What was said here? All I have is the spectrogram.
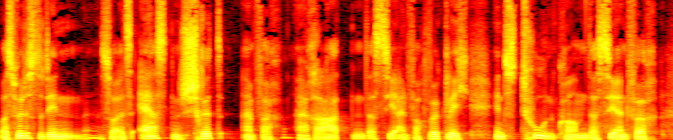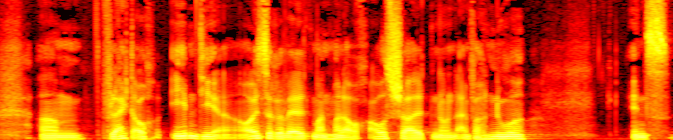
Was würdest du denen so als ersten Schritt einfach erraten, dass sie einfach wirklich ins Tun kommen, dass sie einfach ähm, vielleicht auch eben die äußere Welt manchmal auch ausschalten und einfach nur ins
